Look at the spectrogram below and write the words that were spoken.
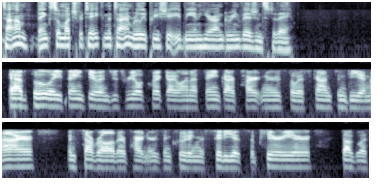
Tom, thanks so much for taking the time. Really appreciate you being here on Green Visions today. Absolutely. Thank you. And just real quick, I want to thank our partners, the Wisconsin DNR, and several other partners, including the City of Superior, Douglas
